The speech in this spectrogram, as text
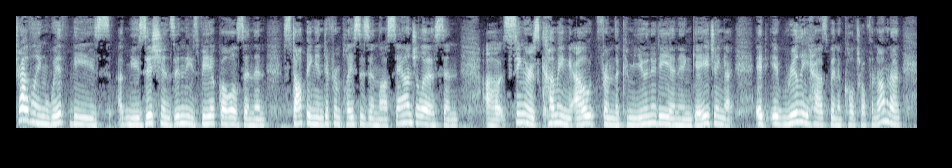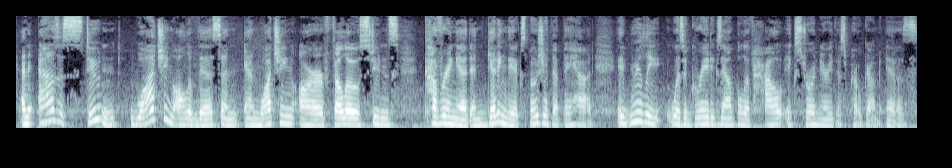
Traveling with these uh, musicians in these vehicles and then stopping in different places in Los Angeles and uh, singers coming out from the community and engaging. uh, It, it really has been a cultural phenomenon. And as a student, watching all of this and, and watching our fellow students covering it and getting the exposure that they had, it really was a great example of how extraordinary this program is.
